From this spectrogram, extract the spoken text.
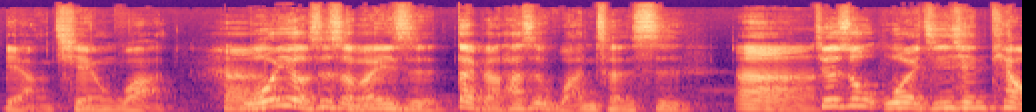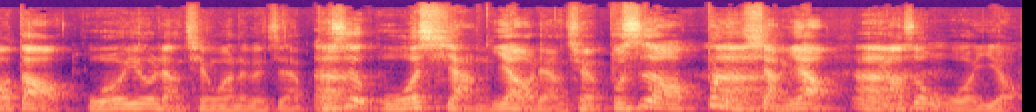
两千万，我有是什么意思？代表它是完成式。嗯，就是说我已经先跳到我有两千万那个字，不是我想要两千，不是哦，不能想要，你要说我有，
